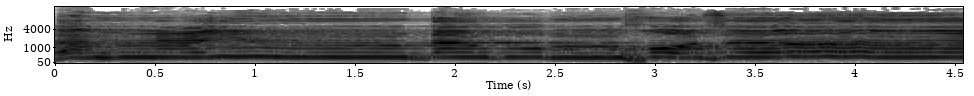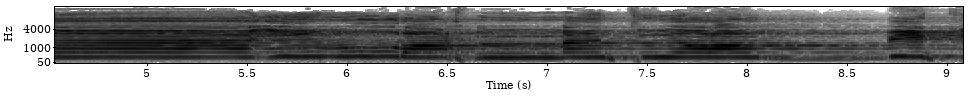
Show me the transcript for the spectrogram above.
أم عندهم خزائن رحمة ربك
